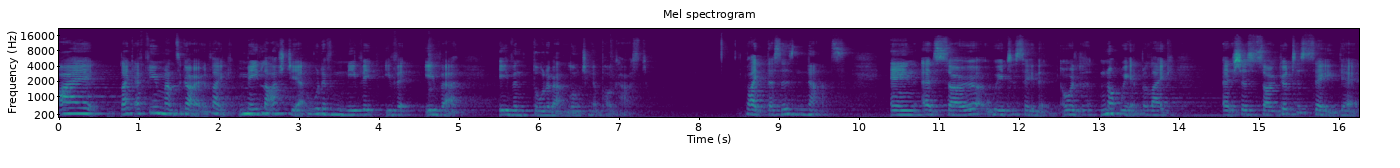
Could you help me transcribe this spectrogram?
I like a few months ago, like me last year would have never ever ever even thought about launching a podcast. Like this is nuts. And it's so weird to see that or not weird, but like it's just so good to see that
